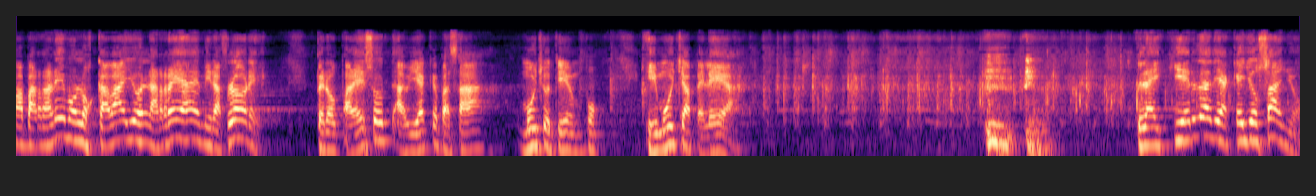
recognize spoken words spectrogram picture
amarraremos los caballos en la reja de Miraflores, pero para eso había que pasar mucho tiempo y mucha pelea. La izquierda de aquellos años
